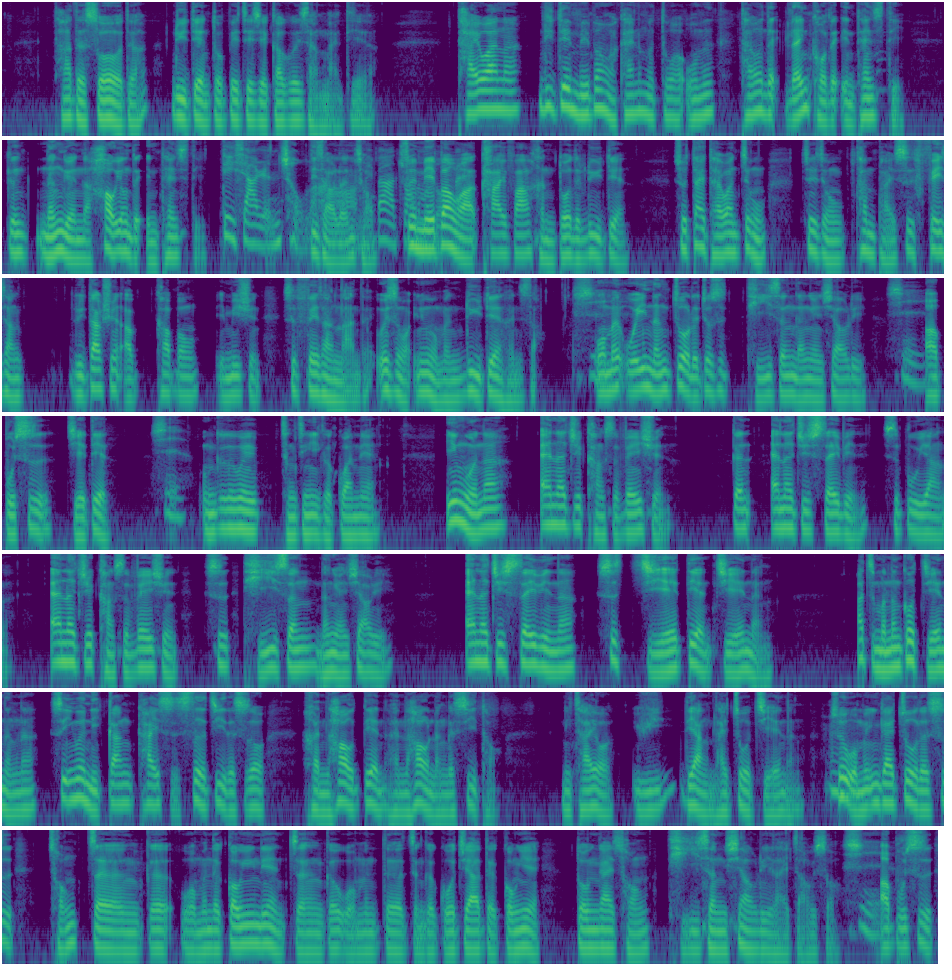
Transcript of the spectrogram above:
它的所有的绿电都被这些高科技厂买掉了。台湾呢，绿电没办法开那么多。我们台湾的人口的 intensity 跟能源的耗用的 intensity，地下人稠，地下人稠，所以没办法开发很多的绿电。所以在台湾这种。这种碳排是非常 reduction of carbon emission 是非常难的。为什么？因为我们绿电很少，是我们唯一能做的就是提升能源效率，是而不是节电。是我们各位曾经一个观念，英文呢，energy conservation 跟 energy saving 是不一样的。energy conservation 是提升能源效率，energy saving 呢是节电节能。啊，怎么能够节能呢？是因为你刚开始设计的时候很耗电、很耗能的系统，你才有余量来做节能。所以，我们应该做的是从整个我们的供应链、整个我们的整个国家的工业，都应该从提升效率来着手，是，而不是。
